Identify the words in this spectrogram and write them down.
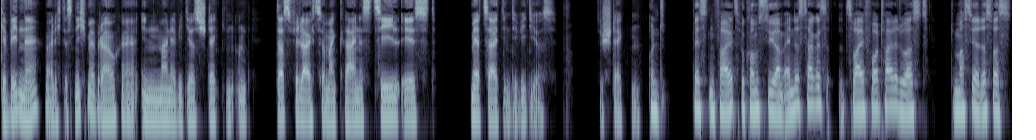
gewinne, weil ich das nicht mehr brauche, in meine Videos stecken und das vielleicht so mein kleines Ziel ist, mehr Zeit in die Videos zu stecken. Und bestenfalls bekommst du ja am Ende des Tages zwei Vorteile. Du hast, du machst wieder das, was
